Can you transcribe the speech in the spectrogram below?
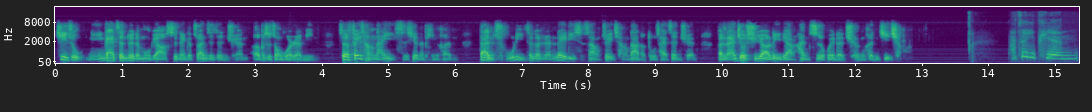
记住，你应该针对的目标是那个专制政权，而不是中国人民。这非常难以实现的平衡。但处理这个人类历史上最强大的独裁政权，本来就需要力量和智慧的权衡技巧。他这一篇，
